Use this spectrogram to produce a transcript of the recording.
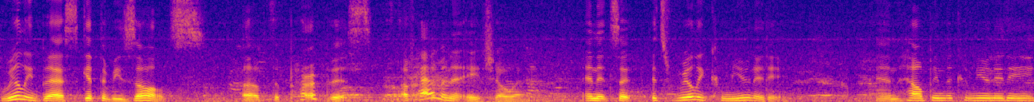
really best get the results of the purpose of having an HOA. And it's, a, it's really community and helping the community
